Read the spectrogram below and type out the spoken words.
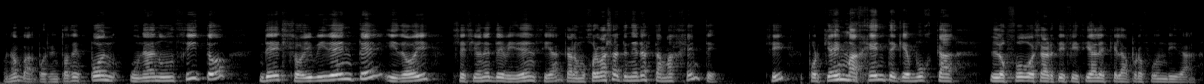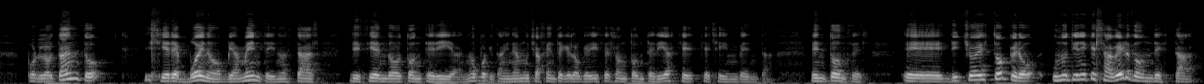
Bueno, va, pues entonces pon un anuncito de soy vidente y doy sesiones de evidencia, que a lo mejor vas a tener hasta más gente, ¿sí? Porque hay más gente que busca los fuegos artificiales que la profundidad. Por lo tanto, y si eres bueno, obviamente, y no estás diciendo tonterías, ¿no? Porque también hay mucha gente que lo que dice son tonterías que, se inventa. Entonces, eh, dicho esto, pero uno tiene que saber dónde está,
